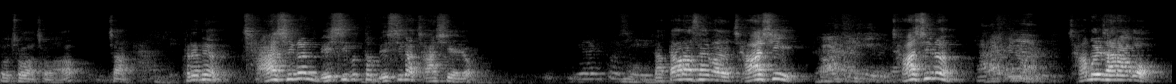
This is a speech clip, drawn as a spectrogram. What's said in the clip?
어, 좋아, 좋아. 자, 그러면 자시는 몇 시부터 몇 시가 자시예요? 12시. 자, 따라서 해봐요. 자시. 자시는 잠을 잘하고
